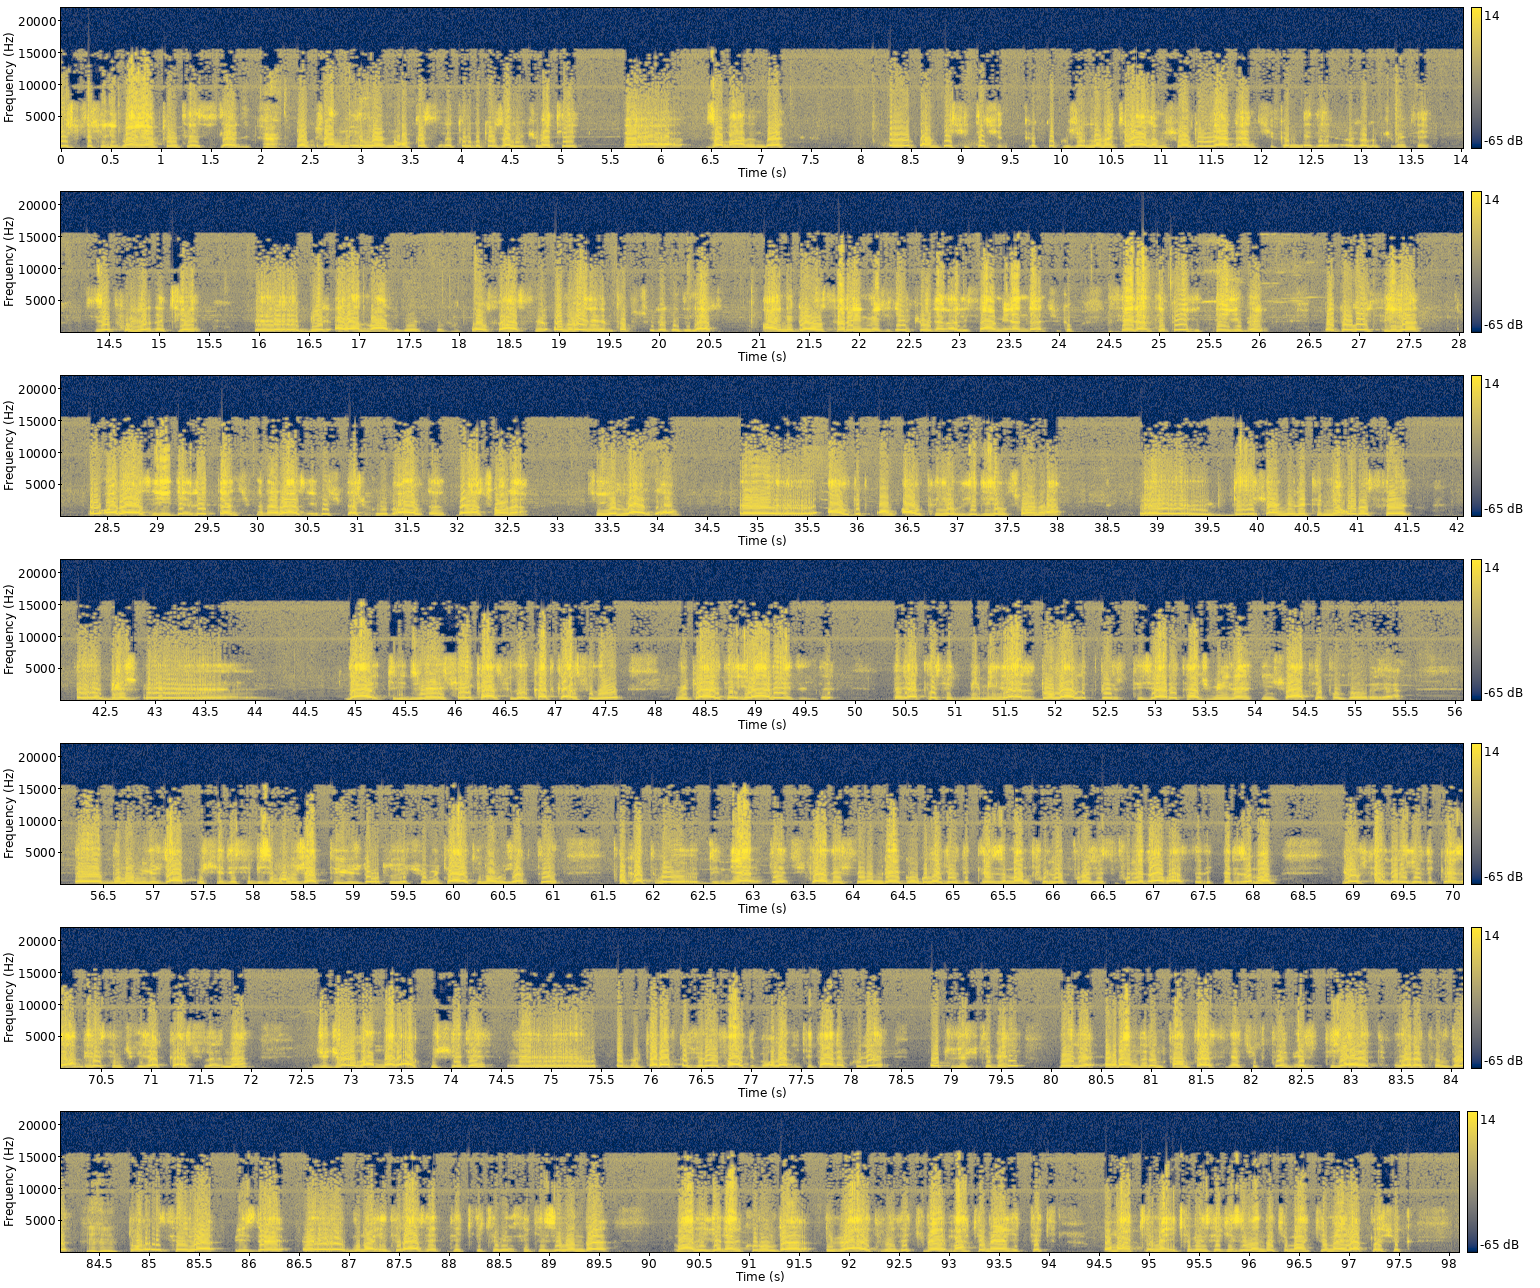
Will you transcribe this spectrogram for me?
Beşiktaş'ın idman yaptığı tesislerdi. Evet. 90'lı yılların ortasında Turgut Özal hükümeti e, zamanında oradan Beşiktaş'ın 49 yıllığına kiralamış olduğu yerden çıkın dedi özel hükümeti. Size Fulya'daki e, bir alan vardı, bir, futbol sahası. Onu verelim tapusuyla dediler. Aynı Galatasaray'ın Mecidiyeköy'den Ali Samiyen'den çıkıp Seyran Tepe'ye gittiği gibi. Ve dolayısıyla o araziyi, devletten çıkan araziyi Beşiktaş Kulübü aldı. Daha sonra ki yıllarda e, aldıktan 6 yıl, 7 yıl sonra e, değişen yönetimle orası e, bir e, daha e, şey karşılığı, kat karşılığı müteahhite ihale edildi. Ve yaklaşık 1 milyar dolarlık bir ticaret hacmiyle inşaat yapıldı oraya. E, bunun %67'si bizim olacaktı, %33'ü müteahhitin olacaktı. Fakat e, dinleyen genç kardeşlerim de Google'a girdikleri zaman Fulya projesi, Fulya davası dedikleri zaman görsellere girdikleri zaman bir resim çıkacak karşılarına. Cüce olanlar 67, e, öbür tarafta zürefa gibi olan iki tane kule 33 gibi böyle oranların tam tersine çıktığı bir ticaret yaratıldı. Dolayısıyla biz de e, buna itiraz ettik. 2008 yılında Mali Genel Kurul'da ibra etmedik ve mahkemeye gittik. O mahkeme 2008 yılındaki mahkeme yaklaşık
